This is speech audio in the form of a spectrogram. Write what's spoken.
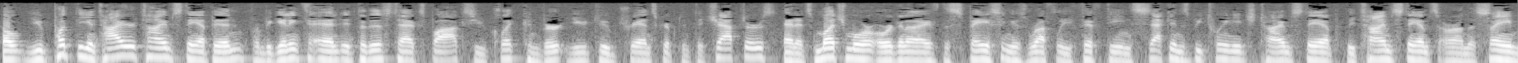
So you put the entire timestamp in from beginning to end into this text box. You click convert YouTube transcript into chapters and it's much more organized. The spacing is roughly 15 seconds between each timestamp. The timestamps are on the same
